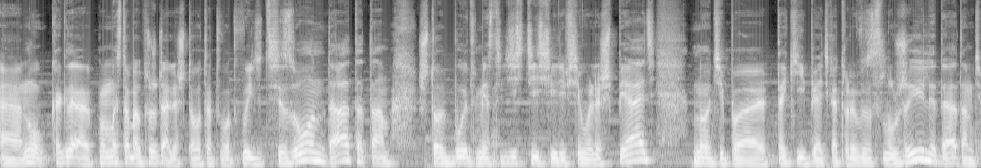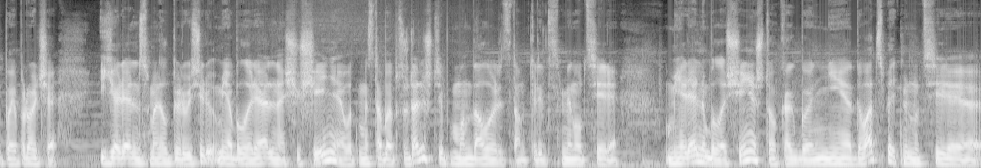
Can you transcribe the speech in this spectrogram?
Э, ну, когда мы с тобой обсуждали, что вот это вот выйдет сезон, дата там, что будет вместо 10 серий всего лишь 5, но, типа, такие 5, которые вы заслужили, да, там, типа, и прочее. И я реально смотрел первую серию, у меня было реально ощущение, вот мы с тобой обсуждали, что, типа, «Мандалорец», там, 30 минут серия, у меня реально было ощущение, что, как бы, не 25 минут серия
